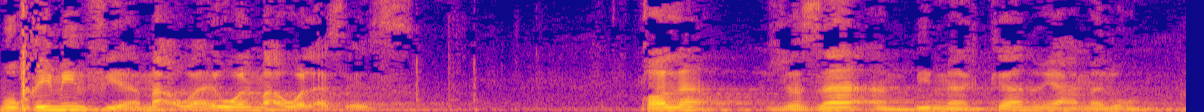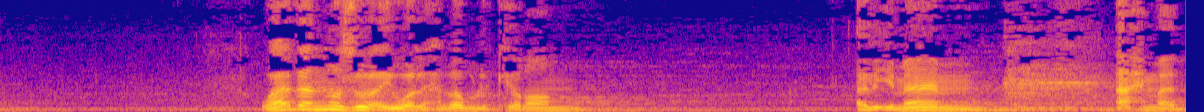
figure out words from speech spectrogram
مقيمين فيها. مأوى هو المأوى الأساس. قال جزاء بما كانوا يعملون. وهذا النزل أيها الأحباب الكرام الإمام أحمد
